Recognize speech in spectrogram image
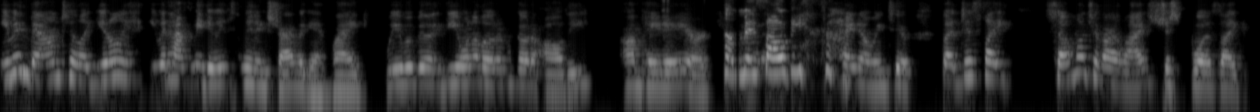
even down to like you don't even have to be doing something extravagant. Like we would be like, do you want to load up and go to Aldi on payday or miss aldi I know me too. But just like so much of our lives just was like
